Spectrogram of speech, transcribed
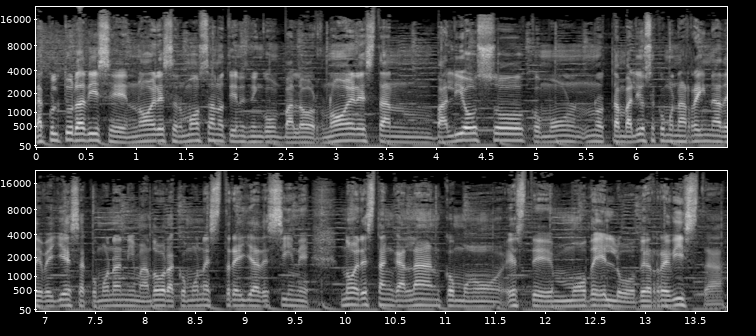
La cultura dice, no eres hermosa, no tienes ningún valor, no eres tan valioso como un- no, tan valiosa como una reina de belleza, como una animadora, como una estrella de cine, no eres tan galán como este modelo de revista,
